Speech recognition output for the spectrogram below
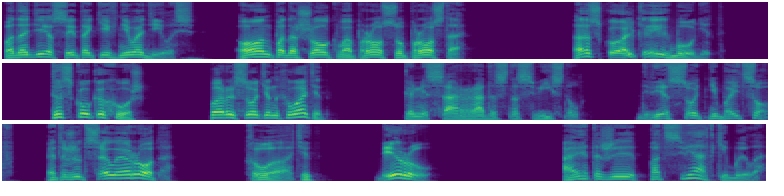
Под Одессой таких не водилось. Он подошел к вопросу просто. «А сколько их будет?» «Да сколько хошь. Пары сотен хватит?» Комиссар радостно свистнул. «Две сотни бойцов! Это же целая рота!» «Хватит! Беру!» «А это же подсвятки было!»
